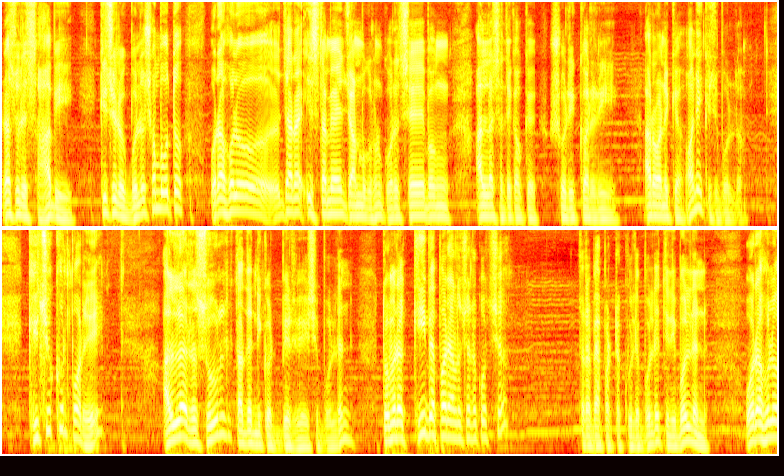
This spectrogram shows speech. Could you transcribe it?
রাসুলের সাহাবি। কিছু লোক বলল, সম্ভবত ওরা হলো যারা ইসলামে জন্মগ্রহণ করেছে এবং আল্লাহর সাথে কাউকে শরিক করেনি। আর অনেকে অনেক কিছু বলল। কিছুক্ষণ পরে আল্লাহ রসুল তাদের নিকট বের হয়ে এসে বললেন, তোমরা কি ব্যাপারে আলোচনা করছ? তারা ব্যাপারটা খুলে বললে, তিনি বললেন, ওরা হলো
